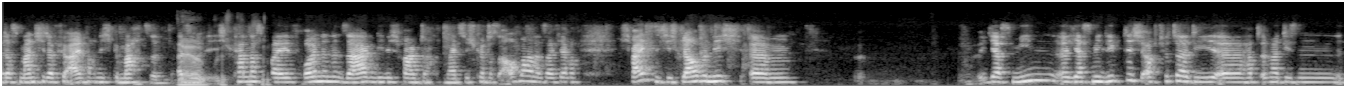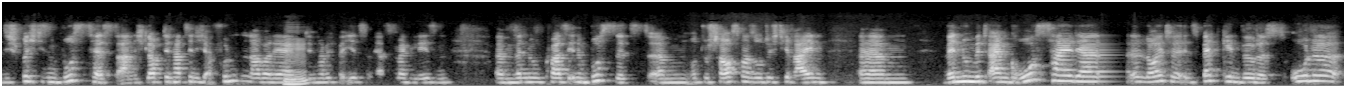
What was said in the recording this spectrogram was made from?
dass manche dafür einfach nicht gemacht sind. Also ja, ich kann das bei Freundinnen sagen, die mich fragen, doch, meinst du, ich könnte das auch machen? Dann sage ich einfach, ich weiß nicht, ich glaube nicht. Ähm, Jasmin, äh, Jasmin liebt dich auf Twitter, die äh, hat immer diesen, die spricht diesen Bustest an. Ich glaube, den hat sie nicht erfunden, aber der, mhm. den habe ich bei ihr zum ersten Mal gelesen. Ähm, wenn du quasi in einem Bus sitzt ähm, und du schaust mal so durch die Reihen, ähm, wenn du mit einem Großteil der äh, Leute ins Bett gehen würdest, ohne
